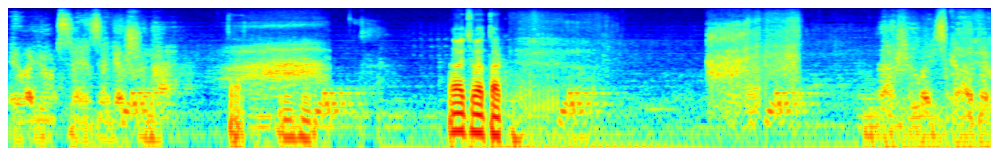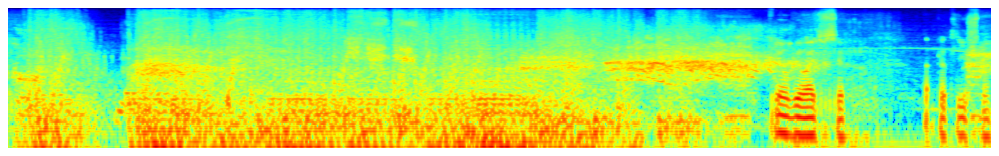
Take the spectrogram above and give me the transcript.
Эволюция завершена. Давайте в атаку. Наши войска атакуют. И убивайте всех. Так, отлично.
